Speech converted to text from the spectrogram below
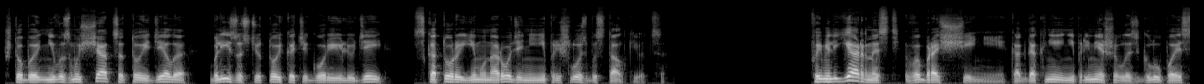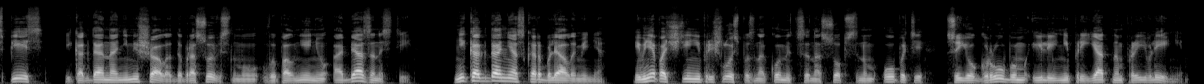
чтобы не возмущаться то и дело близостью той категории людей, с которой ему на родине не пришлось бы сталкиваться. Фамильярность в обращении, когда к ней не примешивалась глупая спесь и когда она не мешала добросовестному выполнению обязанностей, никогда не оскорбляла меня, и мне почти не пришлось познакомиться на собственном опыте с ее грубым или неприятным проявлением.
